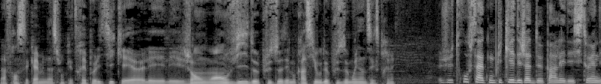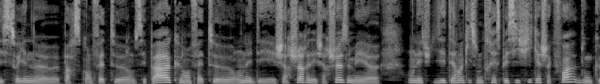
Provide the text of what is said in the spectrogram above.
la France c'est quand même une nation qui est très politique et euh, les, les gens ont envie de plus de démocratie ou de plus de moyens de s'exprimer. Je trouve ça compliqué déjà de parler des citoyens et des citoyennes euh, parce qu'en fait euh, on ne sait pas, qu'en fait euh, on est des chercheurs et des chercheuses, mais on étudie des terrains qui sont très spécifiques à chaque fois. Donc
